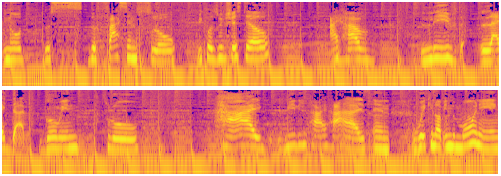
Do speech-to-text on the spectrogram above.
you know, the, the fast and slow. Because with Shestel, I have lived like that, going through high, really high highs and waking up in the morning,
